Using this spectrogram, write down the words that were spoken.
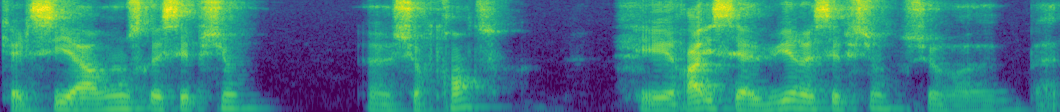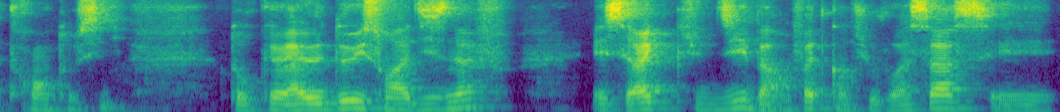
Kelsey a 11 réceptions sur 30. Et Rice est à 8 réceptions sur 30 bah, aussi. Donc à eux deux, ils sont à 19. Et c'est vrai que tu te dis, bah, en fait, quand tu vois ça, c'est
